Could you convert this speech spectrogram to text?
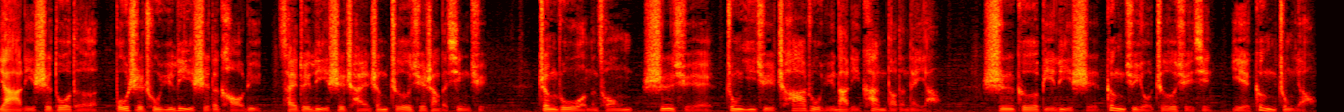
亚里士多德不是出于历史的考虑才对历史产生哲学上的兴趣，正如我们从诗学中一句插入语那里看到的那样。诗歌比历史更具有哲学性，也更重要，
